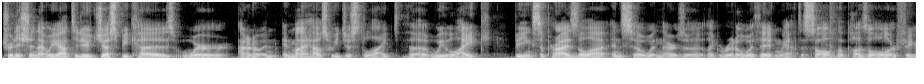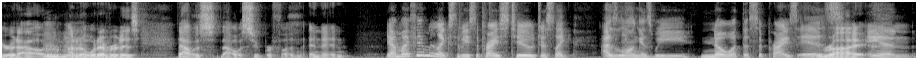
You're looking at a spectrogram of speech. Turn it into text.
tradition that we got to do just because we're i don't know in, in my house we just liked the we like being surprised a lot and so when there's a like riddle with it and we have to solve a puzzle or figure it out or i don't know Mhm. whatever it is that was that was super fun and then Yeah, my family likes to be surprised too, just like as long as we know what the surprise is. right And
